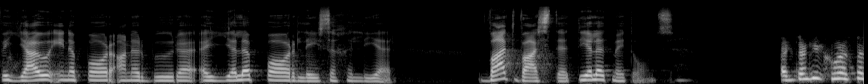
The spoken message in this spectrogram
vir jou en 'n paar ander boere 'n hele paar lesse geleer. Wat was dit? Deel dit met ons. Ek dink die grootste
